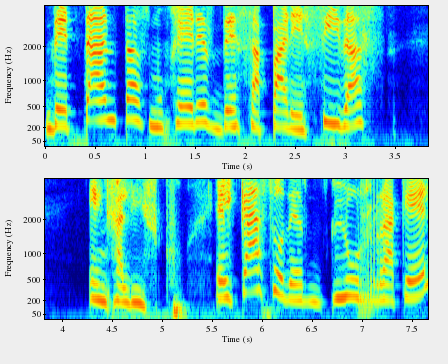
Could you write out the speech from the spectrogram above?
de tantas mujeres desaparecidas en Jalisco. El caso de Luz Raquel,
